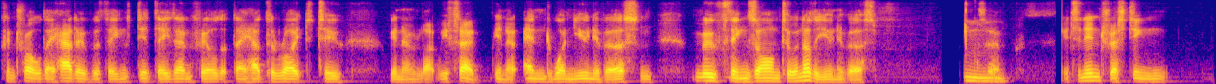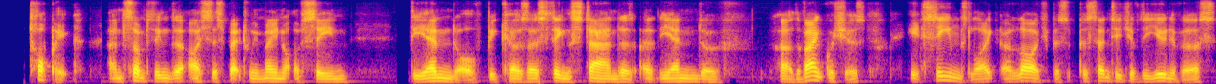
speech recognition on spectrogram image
control they had over things did they then feel that they had the right to you know like we've said you know end one universe and move things on to another universe so it's an interesting topic and something that I suspect we may not have seen the end of because as things stand as, at the end of uh, the Vanquishers, it seems like a large percentage of the universe,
